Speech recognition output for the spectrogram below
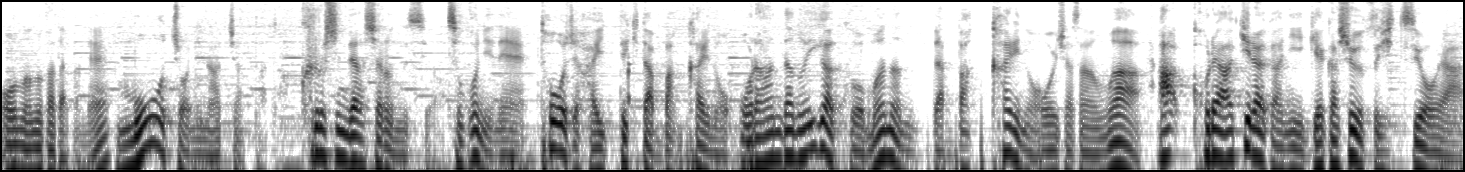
女の方がね盲腸になっちゃったと。苦しんでらっしゃるんですよ。そこにね当時入ってきたばっかりのオランダの医学を学んだばっかりのお医者さんはあこれ明らかに外科手術必要や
